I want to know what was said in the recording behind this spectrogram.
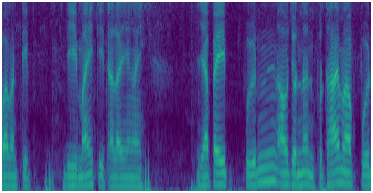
ว่ามันติดดีไหมติดอะไรยังไง อย่าไปฝืนเอาจนนั่นสุดท้ายมาฝืน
